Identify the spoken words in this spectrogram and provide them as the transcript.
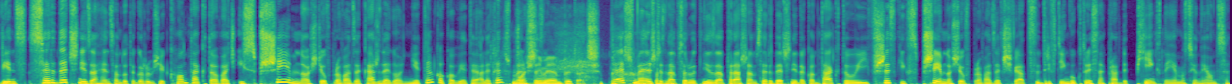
więc serdecznie zachęcam do tego, żeby się kontaktować i z przyjemnością wprowadzę każdego, nie tylko kobiety, ale też mężczyzn. Właśnie miałem pytać. Też mężczyzn absolutnie zapraszam serdecznie do kontaktu i wszystkich z przyjemnością wprowadzę w świat driftingu, który jest naprawdę piękny i emocjonujący.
